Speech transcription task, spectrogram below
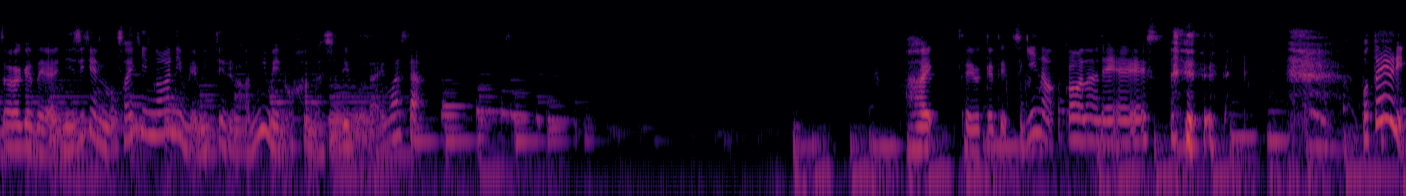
というわけで2次元の最近のアニメ見てるアニメの話でございました。はいというわけで次のコーナーです。お便り、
